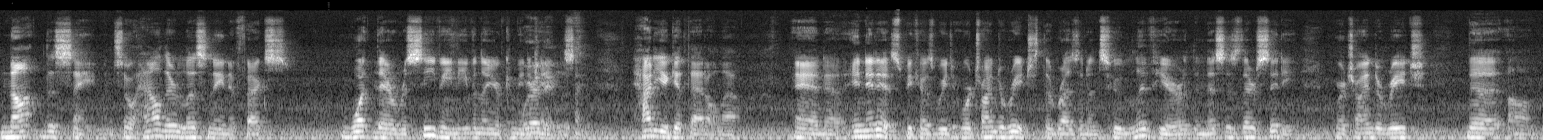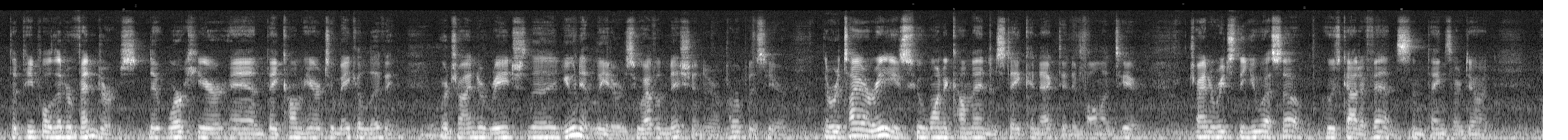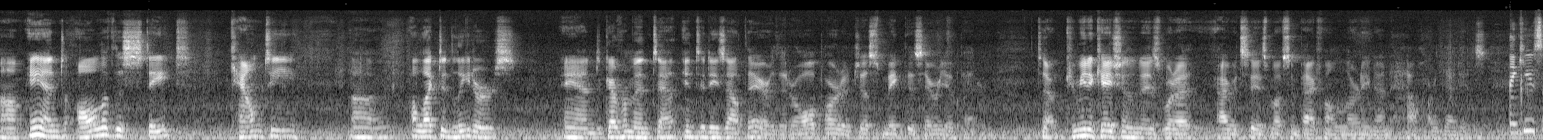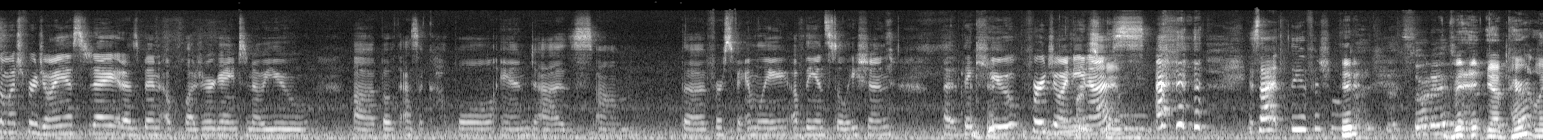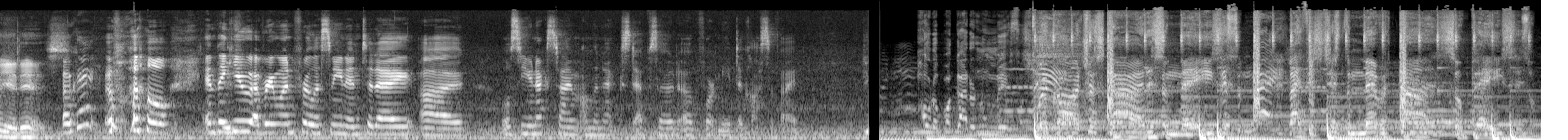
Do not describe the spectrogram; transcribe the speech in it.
not the same. And so, how they're listening affects what they're receiving, even though you're communicating the same. How do you get that all out? And uh, and it is because we we're trying to reach the residents who live here. Then this is their city. We're trying to reach the um, the people that are vendors that work here and they come here to make a living. We're trying to reach the unit leaders who have a mission and a purpose here. The retirees who want to come in and stay connected and volunteer. Trying to reach the USO who's got events and things they're doing, um, and all of the state, county, uh, elected leaders and government entities out there that are all part of just make this area better. So communication is what I, I would say is most impactful in learning and how hard that is. Thank you so much for joining us today. It has been a pleasure getting to know you uh, both as a couple and as um, the first family of the installation. Uh, thank you for joining First us. is that the official? It, It sort of it- apparently it is. Okay, well, and thank you everyone for listening in today. Uh, we'll see you next time on the next episode of Fort Meade Declassified. Hold up, I got a new message. Work hard, God, it's amazing. Life is just a marathon, so pace it.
